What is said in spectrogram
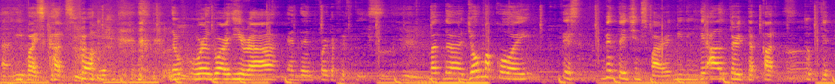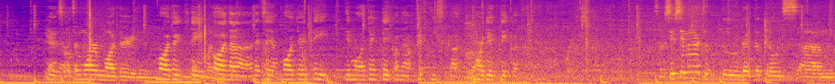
uh, Levi's cuts from the World War era and then for the 50s. But the Joe McCoy is vintage inspired, meaning they altered the cuts to fit Yeah, so know, it's a more modern. modern take modern on a let's say a modern take the modern take on a 50s cut, modern take on a 40s cut. So, so similar to, to the, the clothes. Um,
